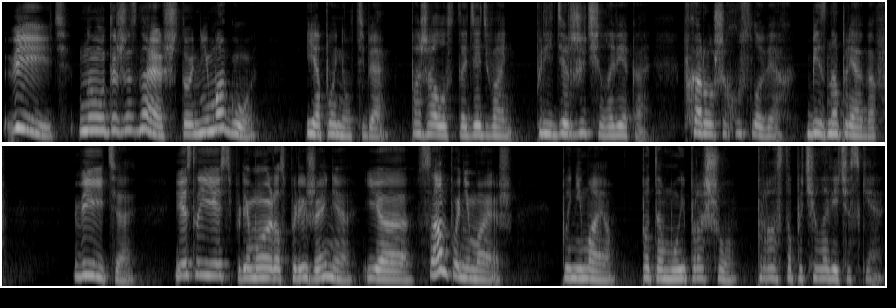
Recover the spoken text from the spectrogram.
Вить, ну ты же знаешь, что не могу. Я понял тебя. Пожалуйста, дядь Вань, придержи человека. В хороших условиях, без напрягов. Витя, если есть прямое распоряжение, я сам понимаешь. Понимаю, потому и прошу, просто по-человечески.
